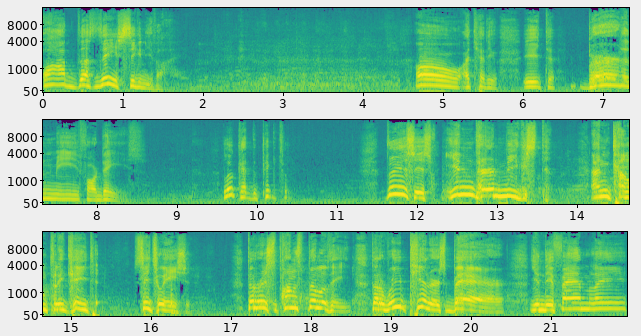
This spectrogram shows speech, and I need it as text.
What does this signify? Oh, I tell you, it burdened me for days. Look at the picture. This is intermixed and complicated situation. The responsibility that we pillars bear in the family,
